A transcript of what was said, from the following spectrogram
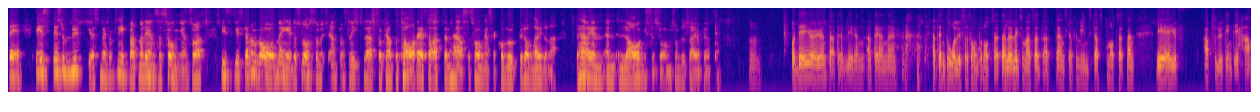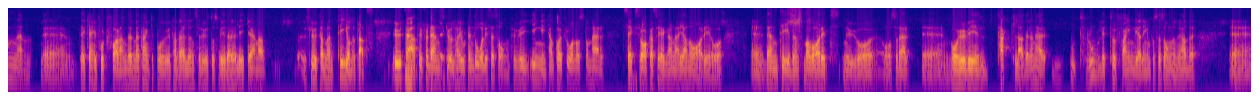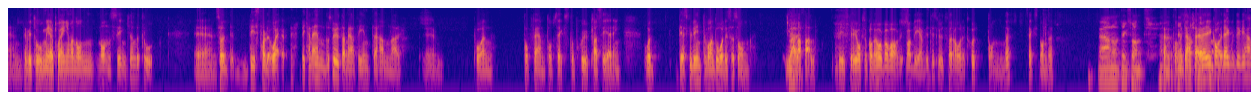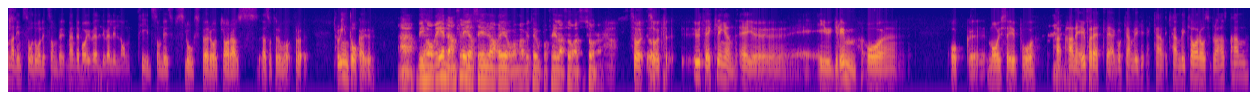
det, det, är, det är så mycket som är förknippat med den säsongen så att vi, vi ska nog vara med och slåss om en Champions League-plats och kanske ta det för att den här säsongen ska komma upp i de höjderna. Det här är en, en lagsäsong som du säger Peter. Mm. Och det gör ju inte att det blir en, att det är en, att det är en dålig säsong på något sätt eller liksom alltså att, att den ska förminskas på något sätt. Men vi är ju absolut inte i hamnen. Eh, det kan ju fortfarande med tanke på hur tabellen ser ut och så vidare lika gärna sluta med en tionde plats utan ja. att vi för den skull har gjort en dålig säsong. För vi, ingen kan ta ifrån oss de här sex raka segrarna i januari och eh, den tiden som har varit nu och, och där. Eh, och hur vi tacklade den här otroligt tuffa inledningen på säsongen vi hade. Eh, där vi tog mer poäng än vad någon någonsin kunde tro. Eh, så visst har det, och det kan ändå sluta med att vi inte hamnar på en topp 5, topp 6, topp 7 placering. Och det skulle inte vara en dålig säsong i Nej. alla fall. Vi ska ju också komma ihåg vad, var, vad blev vi till slut förra året? 17, 16? Ja, någonting sånt. 15 kanske. Vi, det, vi hamnade inte så dåligt som men det var ju väldigt, väldigt lång tid som vi slogs för att klara oss, alltså för att, för för att inte åka ur. Ja, vi har redan fler segrar i år än vad vi tog på för hela förra säsongen. Så, så utvecklingen är ju, är ju grym och, och eh, Mois är ju på, han är ju på rätt väg och kan vi, kan, kan vi klara oss ifrån, han, han,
